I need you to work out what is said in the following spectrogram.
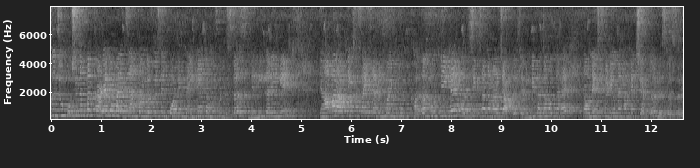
तो जो क्वेश्चन नंबर थर्ड है, वो हमारे एग्ज़ाम पॉइंट ऑफ़ व्यू से इंपॉर्टेंट नहीं है तो हम उसको डिस्कस नहीं करेंगे। यहाँ पर आपकी एक्सरसाइज 7.2 खत्म होती है और इसी के साथ हमारा चैप्टर सेवन भी खत्म होता है। नाउ नेक्स्ट वीडियो में हम नेक्स्ट चैप्टर डिस्कस करेंगे।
